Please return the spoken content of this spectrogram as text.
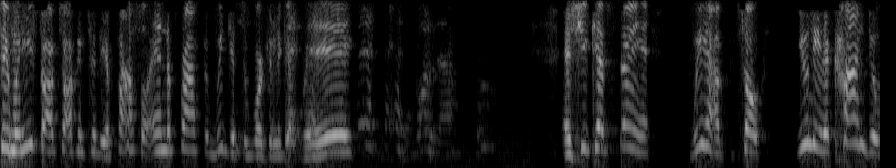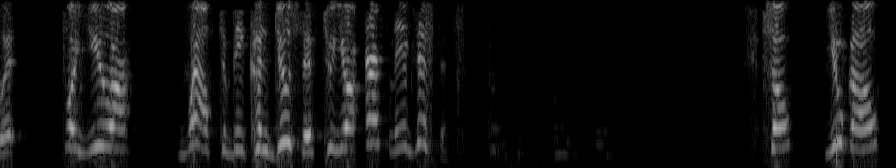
See, when he start talking to the apostle and the prophet, we get to working together. Hey. And she kept saying, we have, so you need a conduit for your wealth to be conducive to your earthly existence. So you go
